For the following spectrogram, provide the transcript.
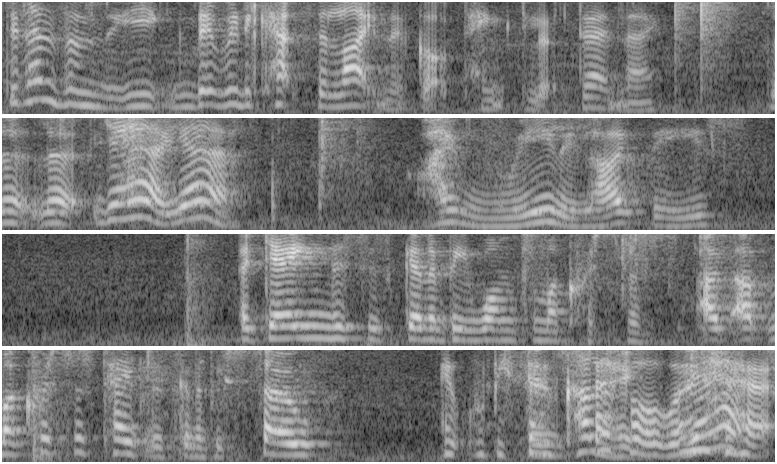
Depends on. They really catch the light and they've got a pink look, don't they? Look, look. Yeah, yeah. I really like these. Again, this is going to be one for my Christmas. I, I, my Christmas table is going to be so It will be so colourful, won't yeah. it?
